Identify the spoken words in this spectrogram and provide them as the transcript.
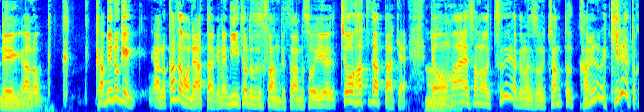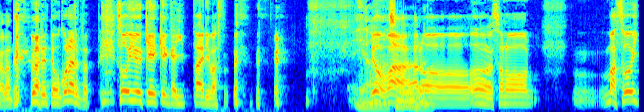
で、あの、か髪の毛、あの、肩まであったわけね。ビートルズファンです。あの、そういう長髪だったわけ。で、お前、その、通訳の、その、ちゃんと髪の毛綺麗とかなんとか言われて怒られた。そういう経験がいっぱいあります。でもまあ、あの、うん、その、うんまあそういっ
